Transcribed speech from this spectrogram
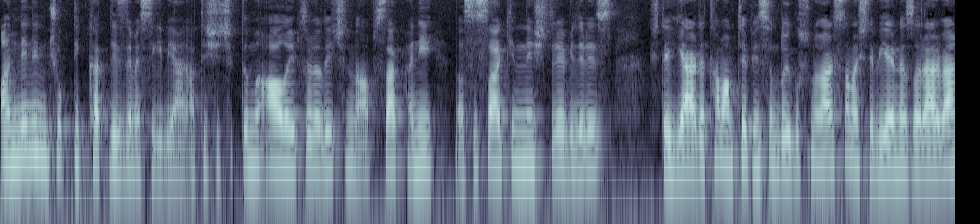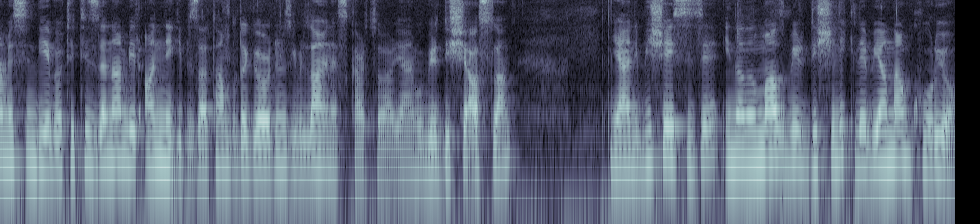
annenin çok dikkatli izlemesi gibi yani ateşi çıktı mı ağlayıp zırladığı için ne yapsak hani nasıl sakinleştirebiliriz? İşte yerde tamam tepinsin duygusunu versin ama işte bir yerine zarar vermesin diye böyle titizlenen bir anne gibi. Zaten burada gördüğünüz gibi Lioness kartı var. Yani bu bir dişi aslan. Yani bir şey sizi inanılmaz bir dişilikle bir yandan koruyor.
